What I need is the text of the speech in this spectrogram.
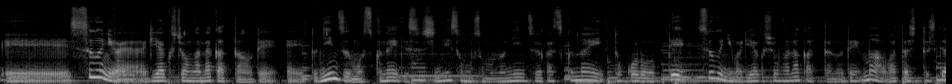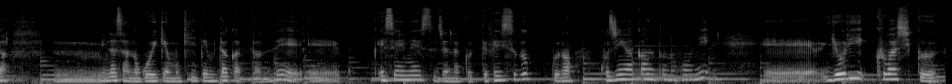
えー、すぐにはリアクションがなかったので、えー、と人数も少ないですしねそもそもの人数が少ないところですぐにはリアクションがなかったのでまあ私としてはうん皆さんのご意見も聞いてみたかったんで、えー、SNS じゃなくて Facebook の個人アカウントの方に、えー、より詳しく、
